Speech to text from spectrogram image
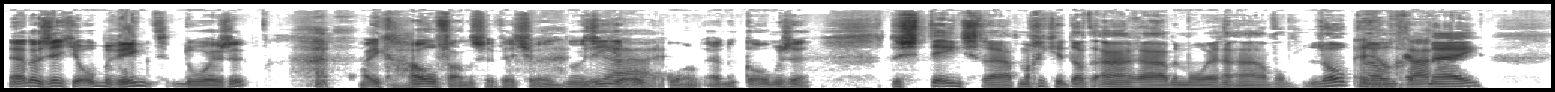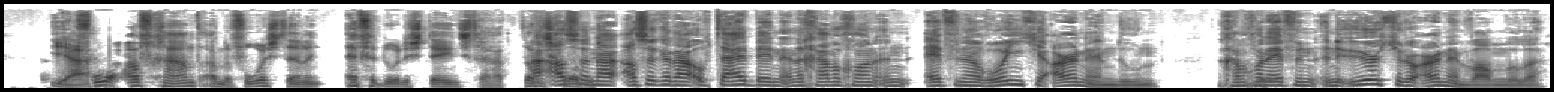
Ja, dan zit je omringd door ze. Maar ik hou van ze, weet je wel. Dan zie je Ja. ook gewoon. En dan komen ze de Steenstraat. Mag ik je dat aanraden morgenavond? Loop nou met graag. mij Ja. voorafgaand aan de voorstelling even door de Steenstraat. Dat Maar is als, we nou, als ik er nou op tijd ben en dan gaan we gewoon een, even een rondje Arnhem doen. Dan gaan we gewoon even een, een uurtje door Arnhem wandelen.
